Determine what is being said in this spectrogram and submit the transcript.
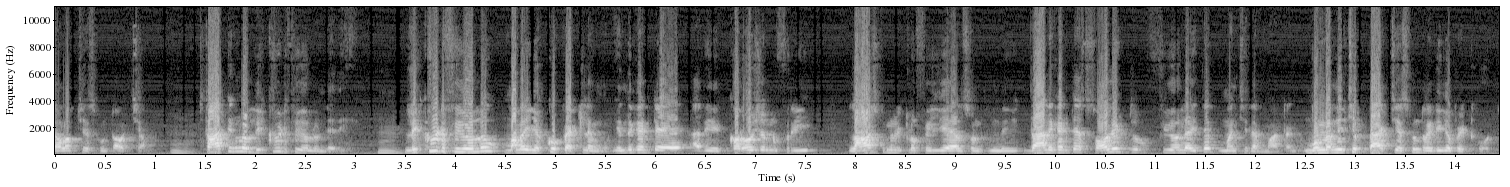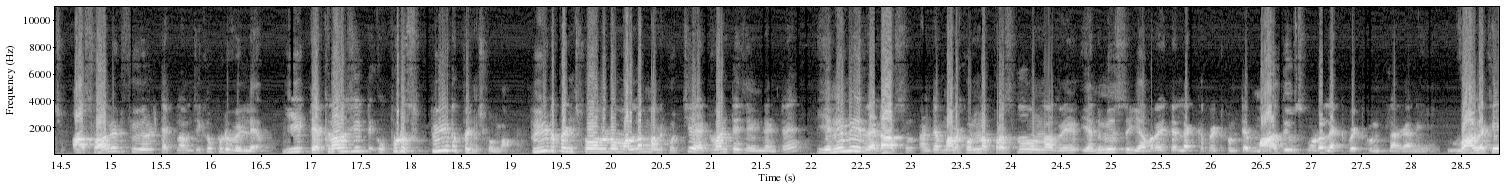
డెవలప్ చేసుకుంటూ వచ్చాం. స్టార్టింగ్లో లిక్విడ్ ఫ్యూయల్ ఉండేది. లిక్విడ్ ఫ్యూయల్ మనం ఎక్కువ పెట్టలేము. ఎందుకంటే అది కరోజన్ ఫ్రీ లాస్ట్ మినిట్లో ఫిల్ చేయాల్సి ఉంటుంది. దానికంటే సాలిడ్ ఫ్యూయల్ అయితే మంచిది అనమాట ముందర నుంచి ప్యాక్ చేసుకుని రెడీగా పెట్టుకోవచ్చు. ఆ సాలిడ్ ఫ్యూయల్ టెక్నాలజీకి ఇప్పుడు వెళ్ళాం. ఈ టెక్నాలజీ ఇప్పుడు స్పీడ్ పెంచుకున్నాం. స్పీడ్ పెంచుకోవడం వల్ల మనకు వచ్చే అడ్వాంటేజ్ ఏంటంటే ఎనిమీ రెడార్స్ అంటే మనకున్న ప్రస్తుతం ఉన్న ఎనిమీస్ ఎవరైతే లెక్క పెట్టుకుంటే మాల్దీవ్స్ కూడా లెక్క పెట్టుకుంటున్నా గానీ వాళ్ళకి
